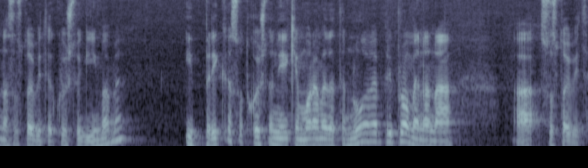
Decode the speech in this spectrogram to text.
на состојбите кои што ги имаме и приказ од кој што ние ќе мораме да трнуваме при промена на а, состојбите.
